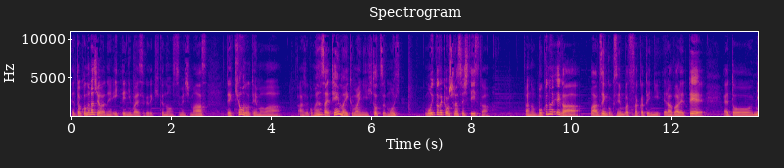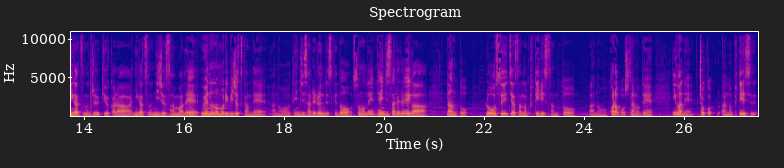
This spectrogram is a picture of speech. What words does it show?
えっと、このラジオはね、1.2倍速で聞くのをお勧めします。で、今日のテーマは、あ、ごめんなさい。テーマ行く前に一つ、もうもう一個だけお知らせしていいですか？あの僕の絵が、まあ、全国選抜作家展に選ばれて、えっと、2月の19から2月の23まで上野の森美術館であの展示されるんですけどそのね展示される絵がなんとロースイーツ屋さんのプティリスさんとあのコラボしたので今ねチョコあのプティリス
